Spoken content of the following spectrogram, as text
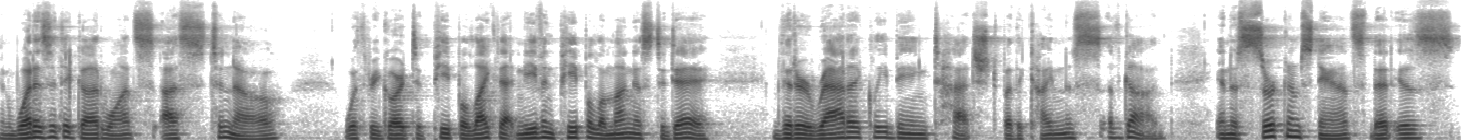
And what is it that God wants us to know with regard to people like that, and even people among us today that are radically being touched by the kindness of God in a circumstance that is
